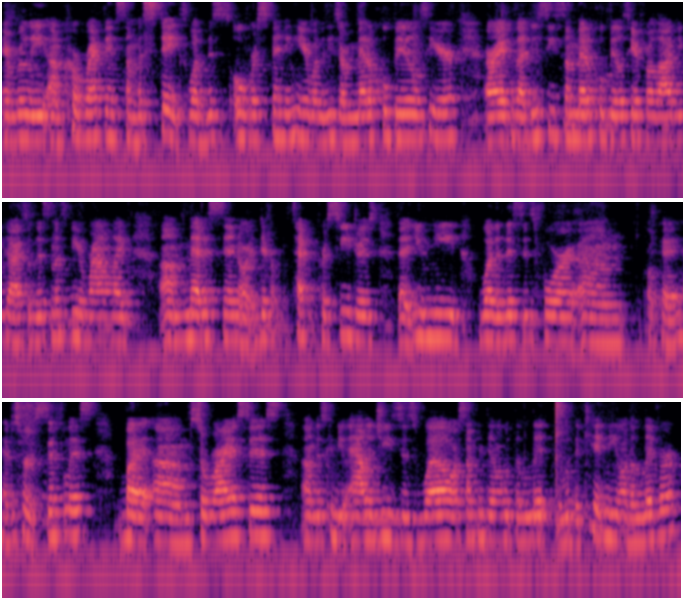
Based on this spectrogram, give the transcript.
and really um, correcting some mistakes, whether this is overspending here, whether these are medical bills here. All right, because I do see some medical bills here for a lot of you guys. So this must be around like um, medicine or different type of procedures that you need, whether this is for, um, okay, I just heard syphilis but um, psoriasis, um, this can be allergies as well, or something dealing with the lip, with the kidney or the liver.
